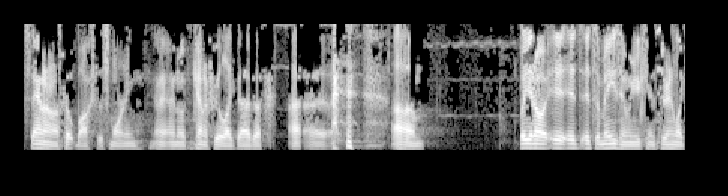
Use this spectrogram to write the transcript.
standing on a soapbox this morning. I, I know it can kind of feel like that. Uh, uh, um, but you know, it, it, it's amazing when you're considering like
